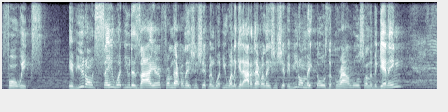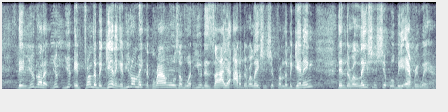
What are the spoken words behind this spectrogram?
four weeks, if you don't say what you desire from that relationship and what you want to get out of that relationship, if you don't make those the ground rules from the beginning, then you're gonna you, you if from the beginning if you don't make the ground rules of what you desire out of the relationship from the beginning then the relationship will be everywhere.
